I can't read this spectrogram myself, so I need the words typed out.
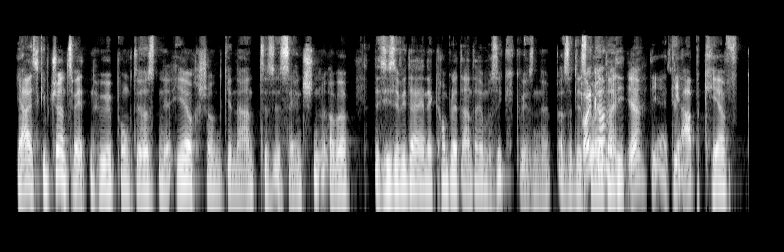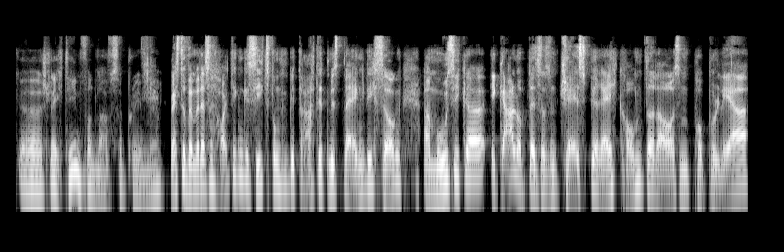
ja, es gibt schon einen zweiten Höhepunkt, du hast ihn ja eh auch schon genannt, das Ascension, aber das ist ja wieder eine komplett andere Musik gewesen. Ne? Also das Vollkommen, war ja, die, ja. die, die, Abkehr äh, schlechthin von Love Supreme. Ne? Weißt du, wenn man das aus heutigen Gesichtspunkten betrachtet, müsste man eigentlich sagen, ein Musiker, egal ob das aus dem Jazzbereich kommt oder aus dem populär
